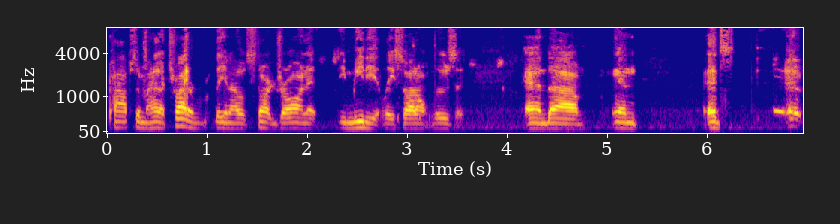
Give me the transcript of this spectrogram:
pops in my head, I try to, you know, start drawing it immediately so I don't lose it. And, um, and it's, it,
